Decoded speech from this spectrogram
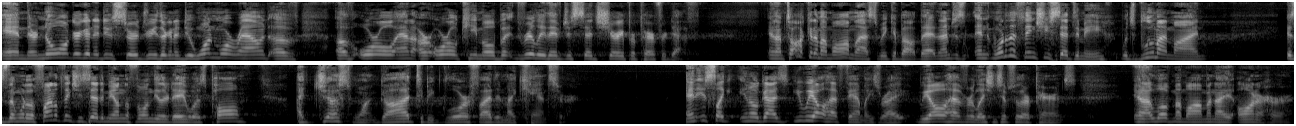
and they're no longer going to do surgery. They're going to do one more round of, of oral and, or oral chemo, but really they've just said, Sherry, prepare for death. And I'm talking to my mom last week about that, and I'm just and one of the things she said to me, which blew my mind, is that one of the final things she said to me on the phone the other day was, Paul, I just want God to be glorified in my cancer. And it's like, you know, guys, you, we all have families, right? We all have relationships with our parents. And I love my mom and I honor her.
